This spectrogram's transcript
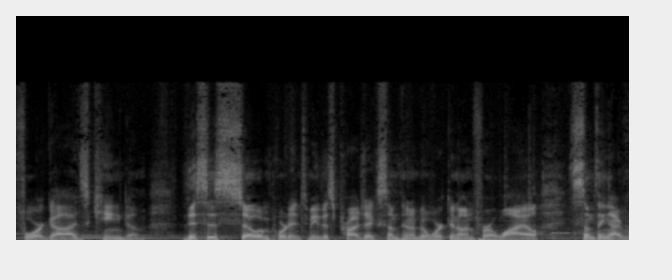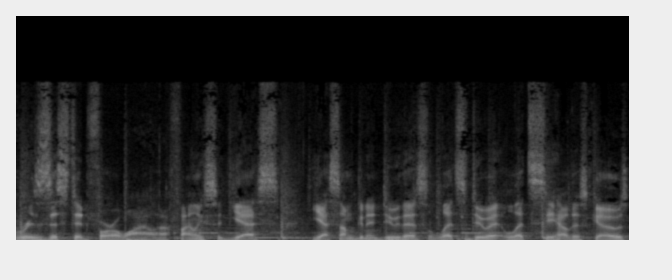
for God's kingdom. This is so important to me. This project is something I've been working on for a while, something I've resisted for a while. And I finally said, Yes, yes, I'm going to do this. Let's do it. Let's see how this goes.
